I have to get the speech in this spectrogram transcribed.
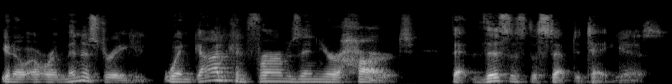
you know, or a ministry, when God confirms in your heart that this is the step to take. Yes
